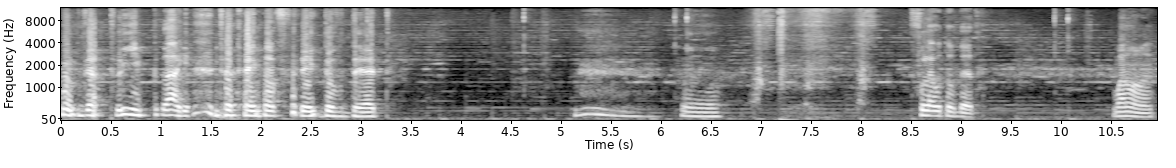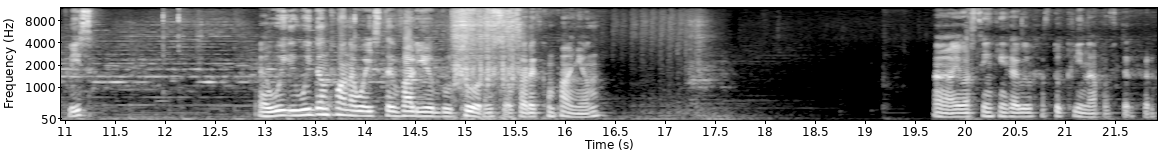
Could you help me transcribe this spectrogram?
would actually imply that I'm afraid of death. Full out of death. One moment, please. Uh, we, we don't want to waste valuable turns of our companion. I was thinking I will have to clean up after her.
